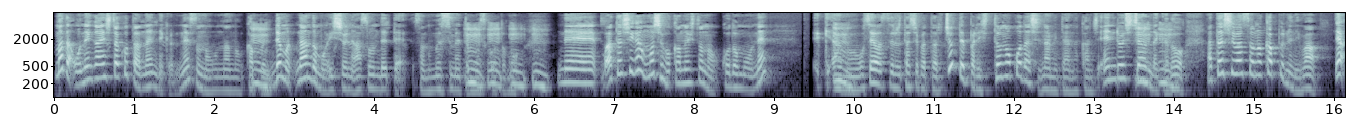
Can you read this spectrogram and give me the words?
まだお願いしたことはないんだけどね、その女のカップルに。うんでも何度も一緒に遊んでて、その娘う。と息子とも。うんうんうんで、私がもし他の人の子供をね、えあの、うんお世話する立場だったら、ちょっとやっぱり人の子だしな、みたいな感じ、遠慮しちゃうんだけど、うん私はそのカップルには、いや、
